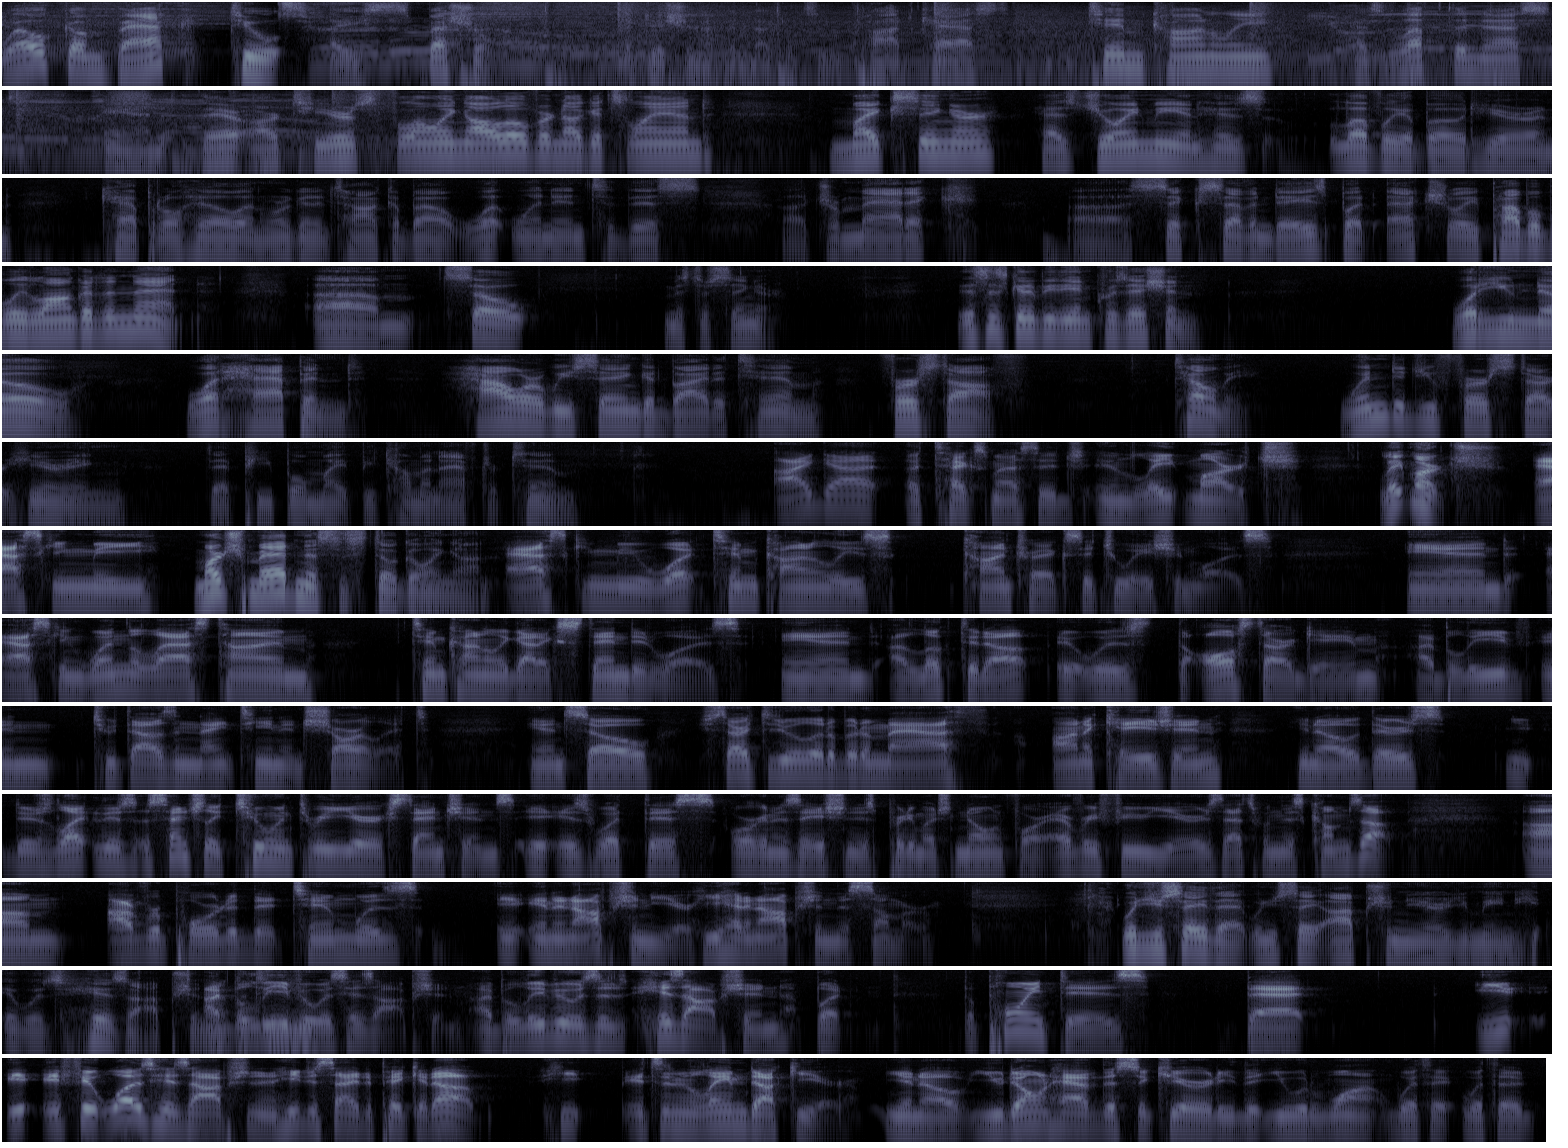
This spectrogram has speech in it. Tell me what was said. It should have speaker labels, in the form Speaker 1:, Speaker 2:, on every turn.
Speaker 1: Welcome back to a special edition of the Nuggets and Podcast. Tim Connolly has left the nest, and there are tears flowing all over Nuggets land. Mike Singer has joined me in his lovely abode here in Capitol Hill, and we're going to talk about what went into this uh, dramatic uh, six, seven days, but actually probably longer than that. Um, so, Mr. Singer, this is going to be the Inquisition. What do you know? What happened? How are we saying goodbye to Tim? First off, tell me, when did you first start hearing that people might be coming after Tim?
Speaker 2: I got a text message in late March
Speaker 1: Late March.
Speaker 2: asking me
Speaker 1: March Madness is still going on.
Speaker 2: asking me what Tim Connolly's contract situation was and asking when the last time Tim Connolly got extended was. And I looked it up. It was the All Star game, I believe, in 2019 in Charlotte. And so you start to do a little bit of math on occasion. You know, there's there's like there's essentially two and three year extensions is what this organization is pretty much known for. Every few years, that's when this comes up. Um, I've reported that Tim was in an option year. He had an option this summer.
Speaker 1: When you say that, when you say option year, you mean it was his option.
Speaker 2: I believe it was his option. I believe it was his- option, but the point is that if it was his option and he decided to pick it up, he it's in a lame duck year. You know, you don't have the security that you would want with it with a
